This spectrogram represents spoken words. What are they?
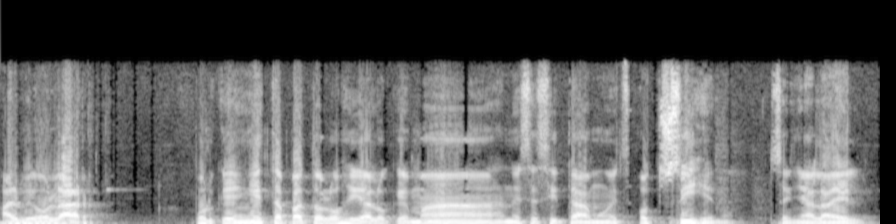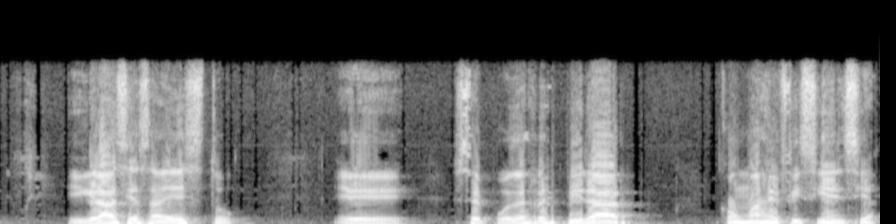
alveolar, porque en esta patología lo que más necesitamos es oxígeno, señala él. Y gracias a esto eh, se puede respirar con más eficiencia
